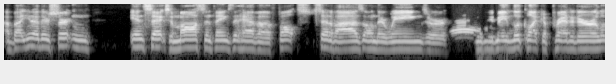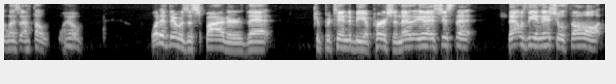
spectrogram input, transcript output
about you know there's certain insects and moths and things that have a false set of eyes on their wings or they may look like a predator or look less. I thought, well, what if there was a spider that could pretend to be a person? That you know, it's just that that was the initial thought,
